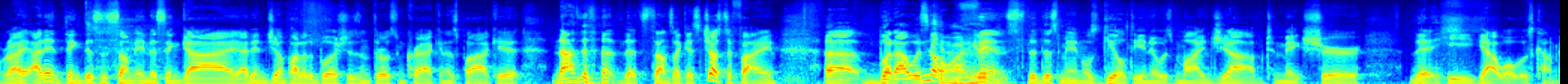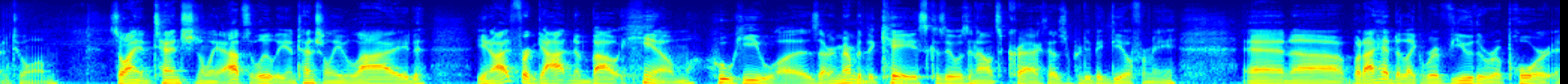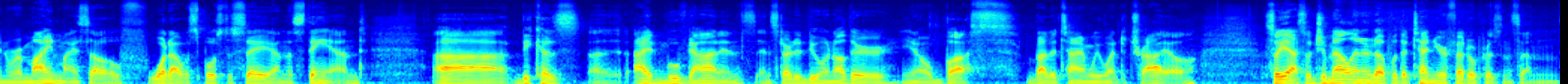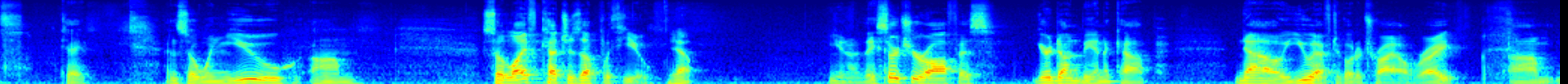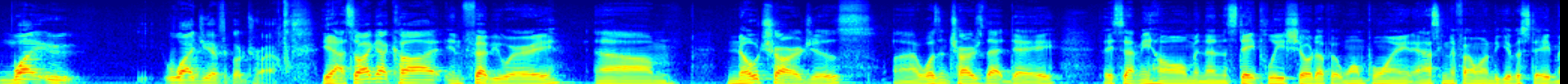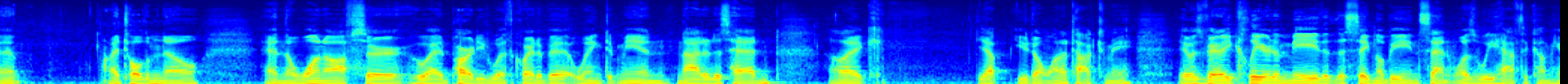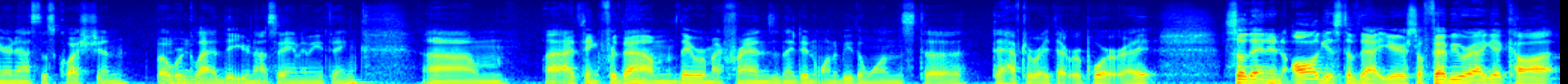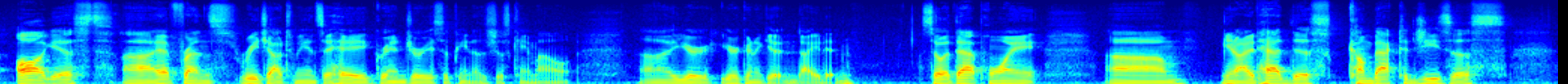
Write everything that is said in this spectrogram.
right? I didn't think this is some innocent guy. I didn't jump out of the bushes and throw some crack in his pocket. Not that that sounds like it's justifying, uh, but I was No, I convinced that this man was guilty, and it was my job to make sure that he got what was coming to him. So I intentionally, absolutely, intentionally lied. You know, I'd forgotten about him, who he was. I remembered the case because it was an ounce crack. That was a pretty big deal for me. And uh, but I had to like review the report and remind myself what I was supposed to say on the stand uh, because uh, I had moved on and, and started doing other you know busts by the time we went to trial. So yeah, so Jameel ended up with a 10-year federal prison sentence. Okay. And so when you, um, so life catches up with you. Yeah. You know, they search your office. You're done being a cop. Now you have to go to trial, right? Um, why? Why'd you have to go to trial? Yeah, so I got caught in February. Um, no charges. I wasn't charged that day. They sent me home, and then the state police showed up at one point asking if I wanted to give a statement. I told them no. And the one officer who I had partied with quite a bit winked at me and nodded his head, like, yep, you don't want to talk to me. It was very clear to me that the signal being sent was, we have to come here and ask this question, but we're glad that you're not saying anything. Um, I I think for them, they were my friends and they didn't want to be the ones to, to have to write that report, right? So then in August of that year, so February I get caught, August, uh, I have friends reach out to me and say, hey, grand jury subpoenas just came out. Uh, you're you're going to get indicted. So at that point, um, you know, I'd had this come back to Jesus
